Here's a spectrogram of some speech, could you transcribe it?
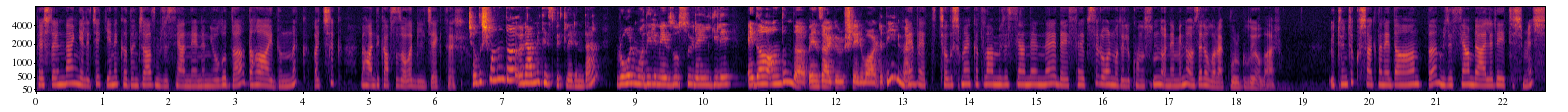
peşlerinden gelecek yeni kadın caz müzisyenlerinin yolu da daha aydınlık, açık ve handikapsız olabilecektir. Çalışmanın da önemli tespitlerinden rol modeli mevzusuyla ilgili Eda And'ın da benzer görüşleri vardı değil mi? Evet, çalışmaya katılan müzisyenlerin neredeyse hepsi rol modeli konusunun önemini özel olarak vurguluyorlar. Üçüncü kuşaktan Eda And da müzisyen bir ailede yetişmiş,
